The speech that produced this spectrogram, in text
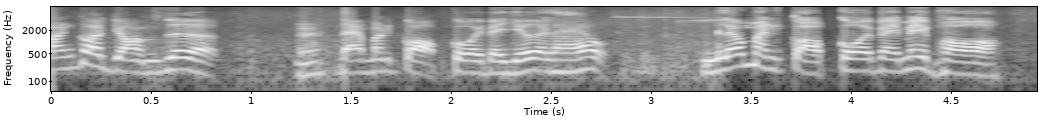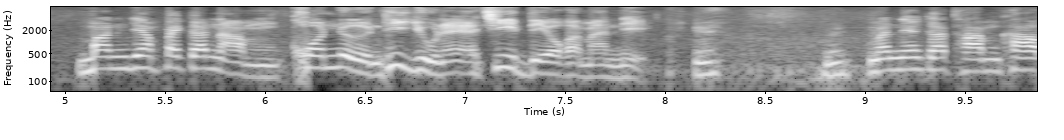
มันก็ยอมเลิกนะแต่มันกอบโกยไปเยอะแล้ว แล้วมันกอบโกยไปไม่พอ มันยังไปกระหน่ำคนอื่นที่อยู่ในอาชีพเดียวกับมันอีกนะมันยังกระทำเขา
